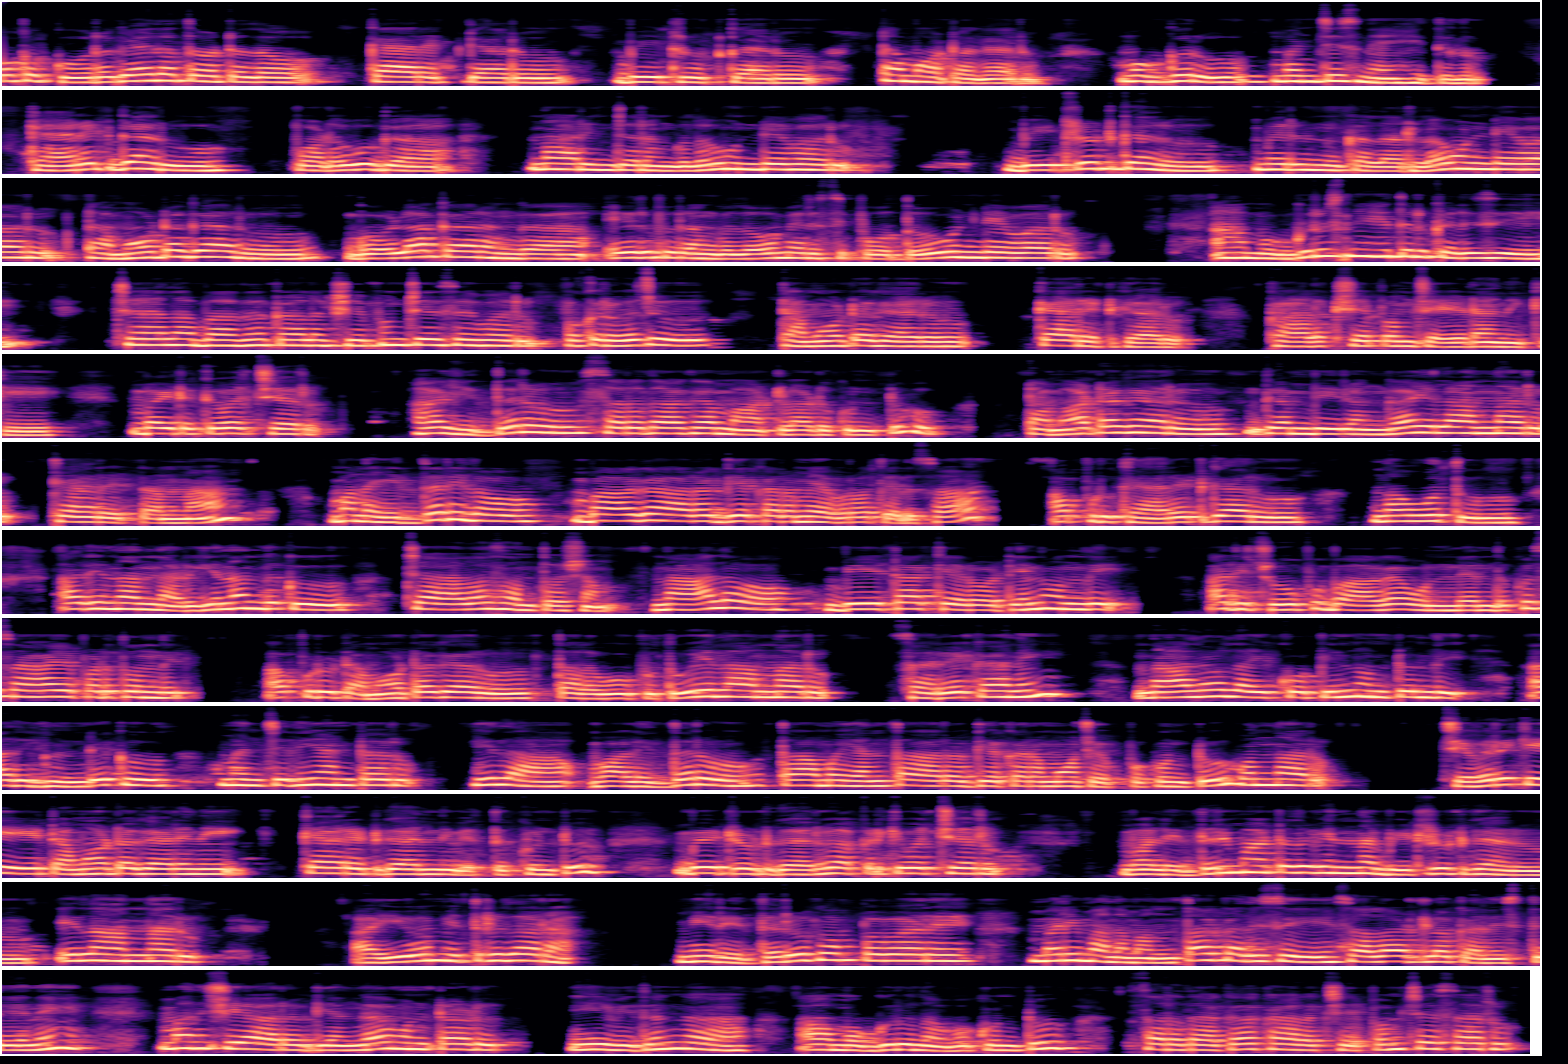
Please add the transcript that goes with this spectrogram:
ఒక కూరగాయల తోటలో క్యారెట్ గారు బీట్రూట్ గారు టమోటా గారు ముగ్గురు మంచి స్నేహితులు. క్యారెట్ గారు పొడవుగా నారింజ రంగులో ఉండేవారు. బీట్రూట్ గారు మెరూన్ కలర్లో ఉండేవారు. టమోటా గారు గోళాకారంగా ఎరుపు రంగులో మెరిసిపోతూ ఉండేవారు. ఆ ముగ్గురు స్నేహితులు కలిసి చాలా బాగా కాలక్షేపం చేసేవారు. ఒకరోజు టమోటా గారు క్యారెట్ గారు కాలక్షేపం చేయడానికి బయటకు వచ్చారు. ఆ ఇద్దరు సరదాగా మాట్లాడుకుంటూ టమాటా గారు గంభీరంగా ఇలా అన్నారు. క్యారెట్ అన్నా మన ఇద్దరిలో బాగా ఆరోగ్యకరం ఎవరో తెలుసా? అప్పుడు క్యారెట్ గారు నవ్వుతూ అది నన్ను అడిగినందుకు చాలా సంతోషం. నాలో బీటా కెరోటిన్ ఉంది. అది చూపు బాగా ఉండేందుకు సహాయపడుతుంది అప్పుడు టమోటా గారు తల ఊపుతూ ఇలా అన్నారు. సరే కానీ నాలో లైకోపిన్ ఉంటుంది. అది గుండెకు మంచిది అంటారు. ఇలా వాళ్ళిద్దరూ తాము ఎంత ఆరోగ్యకరమో చెప్పుకుంటూ ఉన్నారు. చివరికి టమోటో గారిని క్యారెట్ గారిని వెతుక్కుంటూ బీట్రూట్ గారు అక్కడికి వచ్చారు. వాళ్ళిద్దరి మాటలు విన్న బీట్రూట్ గారు ఇలా అన్నారు. అయ్యో మిత్రులారా మీరిద్దరూ గొప్పవారే. మరి మనమంతా కలిసి సలాడ్లో కలిస్తేనే మనిషి ఆరోగ్యంగా ఉంటాడు. ఈ విధంగా ఆ ముగ్గురు నవ్వుకుంటూ సరదాగా కాలక్షేపం చేశారు.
